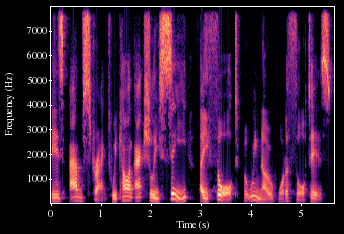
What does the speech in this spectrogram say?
is abstract. We can't actually see a thought, but we know what a thought is.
